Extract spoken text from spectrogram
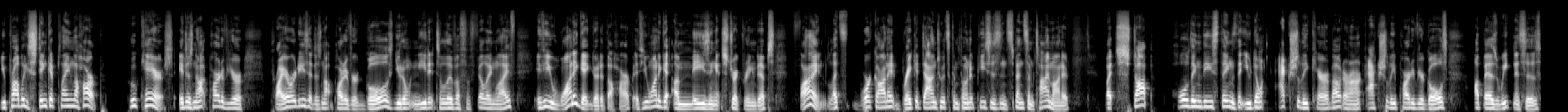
You probably stink at playing the harp. Who cares? It is not part of your priorities. It is not part of your goals. You don't need it to live a fulfilling life. If you want to get good at the harp, if you want to get amazing at strict ring dips, fine. Let's work on it, break it down to its component pieces, and spend some time on it. But stop holding these things that you don't actually care about or aren't actually part of your goals up as weaknesses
